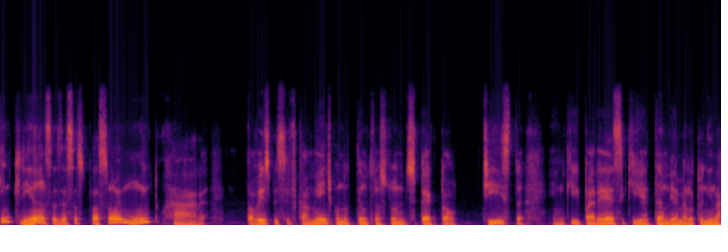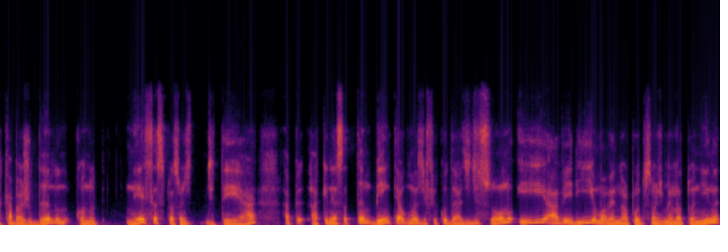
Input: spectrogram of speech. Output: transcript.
Em crianças, essa situação é muito rara. Talvez especificamente quando tem um transtorno de espectro autista, em que parece que também a melatonina acaba ajudando quando nessa situação de, de TEA, a, a, criança também tem algumas dificuldades de sono e haveria uma menor produção de melatonina,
